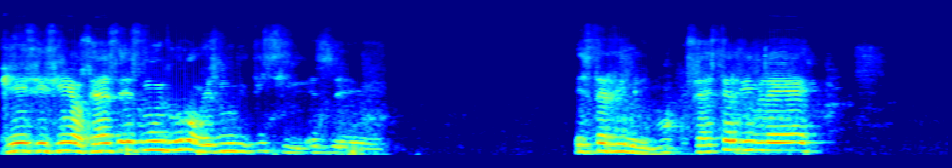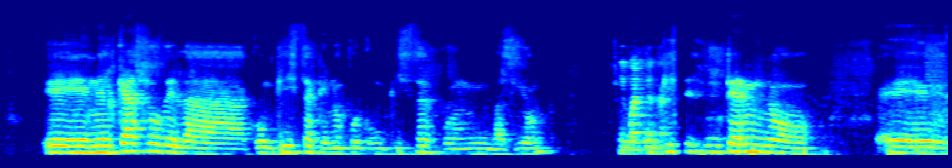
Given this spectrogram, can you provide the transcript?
Sí, sí, sí, o sea, es, muy duro, es muy difícil, es, eh, es terrible, ¿no? O sea, es terrible eh, en el caso de la conquista, que no fue conquista, fue una invasión. Igual conquista es un término eh,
